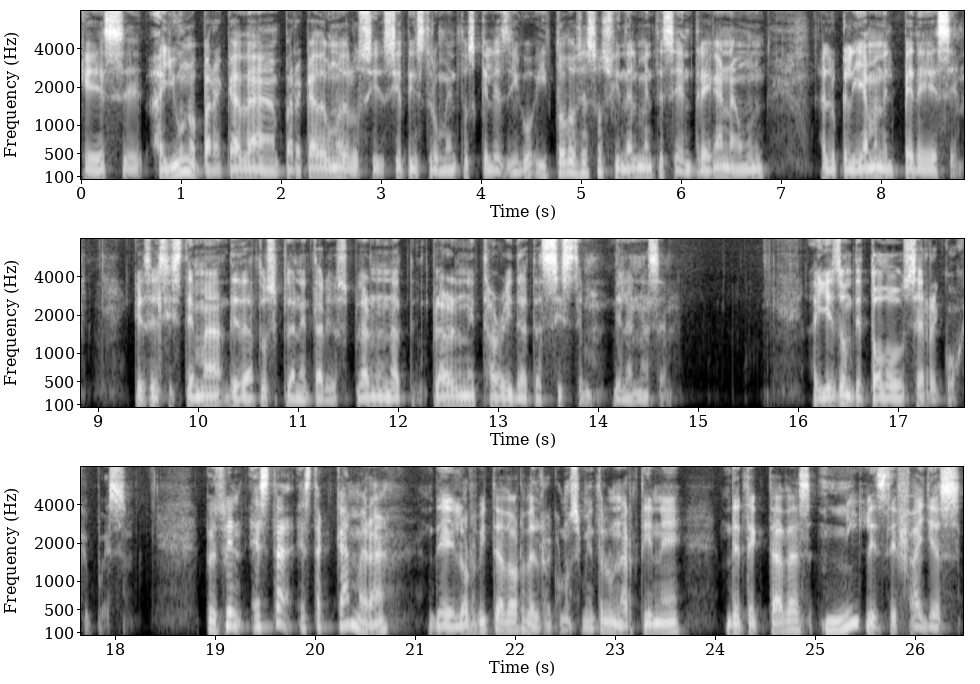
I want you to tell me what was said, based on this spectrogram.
que es, eh, hay uno para cada, para cada uno de los siete instrumentos que les digo, y todos esos finalmente se entregan a, un, a lo que le llaman el PDS, que es el Sistema de Datos Planetarios, Planetary Data System de la NASA. Ahí es donde todo se recoge, pues. Pues bien, esta, esta cámara del orbitador del reconocimiento lunar tiene detectadas miles de fallas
